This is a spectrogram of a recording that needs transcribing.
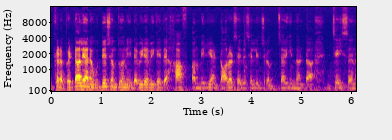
ఇక్కడ పెట్టాలి అనే ఉద్దేశంతో డబ్ల్యూడబ్ల్యూకి అయితే హాఫ్ అ మిలియన్ డాలర్స్ అయితే చెల్లించడం జరిగిందంట Jason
